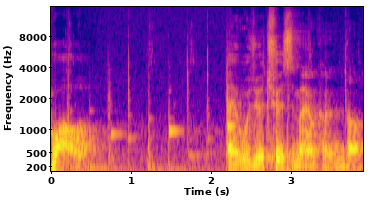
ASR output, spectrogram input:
哇哦！哎，我觉得确实蛮有可能的。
